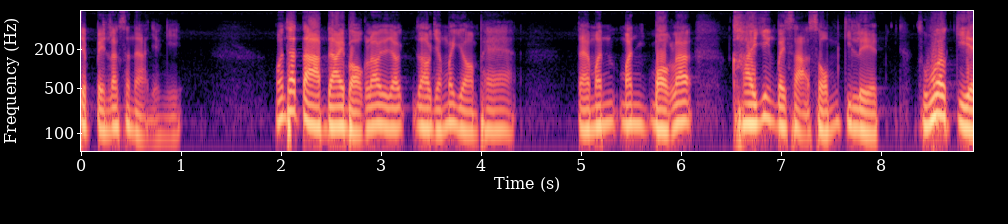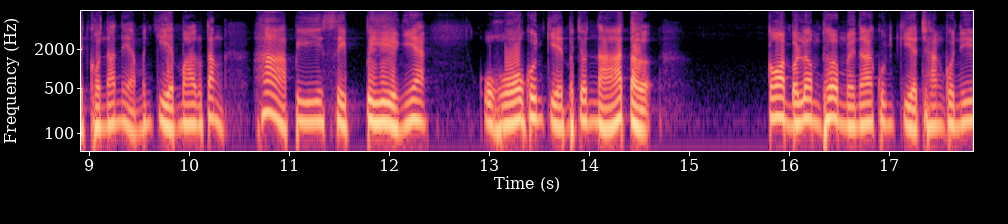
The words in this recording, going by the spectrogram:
จะเป็นลักษณะอย่างนี้มันถ้าตาบใดบอกเราเรายังไม่ยอมแพ้ แต่มันมันบอกแล้ว ใครยิ่งไปสะสมกิเลสสมมติว่าเกียดคนนั้นเนี่ย มันเกียดมาตั้งห้าปีสิบปีอย่างเงี้ยโอ้โห คุณเกียดมาจนหนาเตอะก้อนมาเริ่มเทิมเลยนะ คุณเกียดชังคนนี้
